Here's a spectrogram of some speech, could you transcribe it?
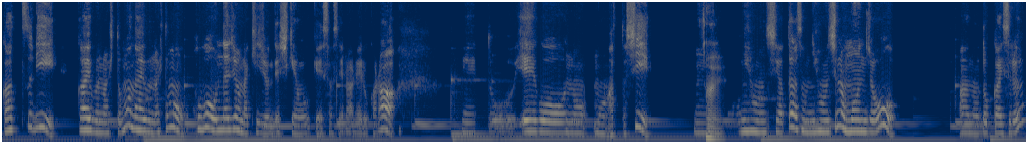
がっつり外部の人も内部の人もほぼ同じような基準で試験を受けさせられるから、えーと、英語のもあったし、うん。はい、日本史やったらその日本史の文書をあの読解する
